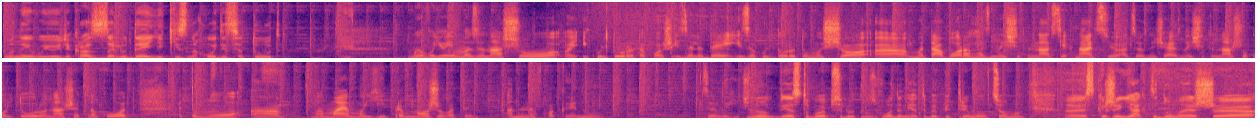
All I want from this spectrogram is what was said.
Вони воюють якраз за людей, які знаходяться тут. Ми воюємо за нашу е, і культуру також, і за людей, і за культуру, тому що е, мета ворога знищити нас як націю, а це означає знищити нашу культуру, наш етнокод. Тому е, ми маємо її примножувати, а не навпаки. Ну це логічно. Ну, я з тобою абсолютно згоден, я тебе підтримую в цьому. Е, скажи, як ти думаєш, е,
